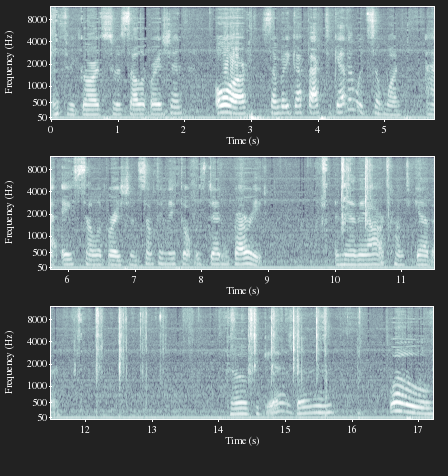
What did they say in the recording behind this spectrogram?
with regards to a celebration or somebody got back together with someone at a celebration, something they thought was dead and buried. And there they are, come together. Come together. Whoa,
